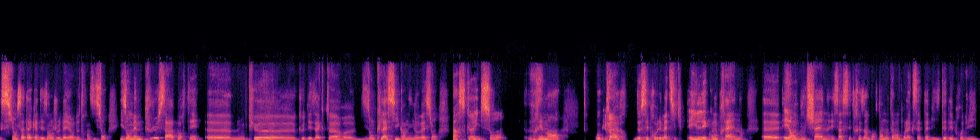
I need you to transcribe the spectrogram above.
si on s'attaque à des enjeux d'ailleurs de transition, ils ont même plus à apporter que, que des acteurs, disons, classiques en innovation parce qu'ils sont vraiment au cœur de ces problématiques. Et ils les comprennent. Euh, et en bout de chaîne, et ça c'est très important notamment pour l'acceptabilité des produits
